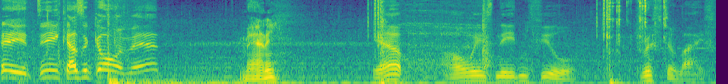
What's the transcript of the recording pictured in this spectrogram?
Hey, Deke, how's it going, man? Manny? Yep, always needing fuel. Drifter life.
